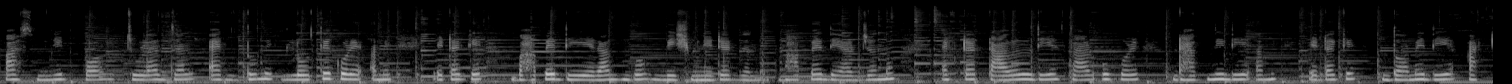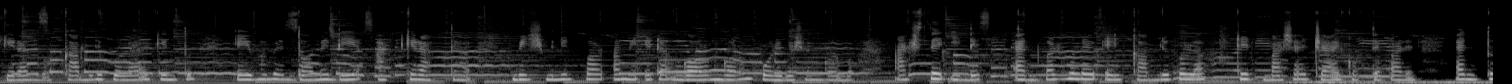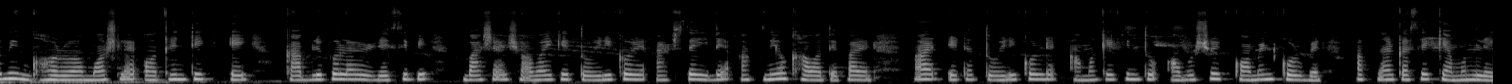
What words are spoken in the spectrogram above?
পাঁচ মিনিট পর চুলার জাল একদমই লোতে করে আমি এটাকে ভাপে দিয়ে রাখব বিশ মিনিটের জন্য। ভাপে দেওয়ার জন্য একটা টাওয়েল দিয়ে তার উপরে ঢাকনি দিয়ে আমি এটাকে দমে দিয়ে আটকে রাখব। কাবলি পোলাও কিন্তু এইভাবে দমে দিয়ে আটকে রাখতে হয়। বিশ মিনিট পর আমি এটা গরম গরম পরিবেশন করব। আসতে ঈদে একবার হলে এই কাবলি পোলাওটির বাসায় ট্রাই করতে পারেন। একদমই ঘরোয়া মশলায় অথেন্টিক এই কাবলি পোলাওয়ের রেসিপি বাসায় সবাইকে তৈরি করে আসতে ঈদে আপনিও খাওয়াতে পারেন। আর এটা তৈরি করলে আমাকে কিন্তু অবশ্যই কমেন্ট করবেন। আপনার কাছে কেমন লেগে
